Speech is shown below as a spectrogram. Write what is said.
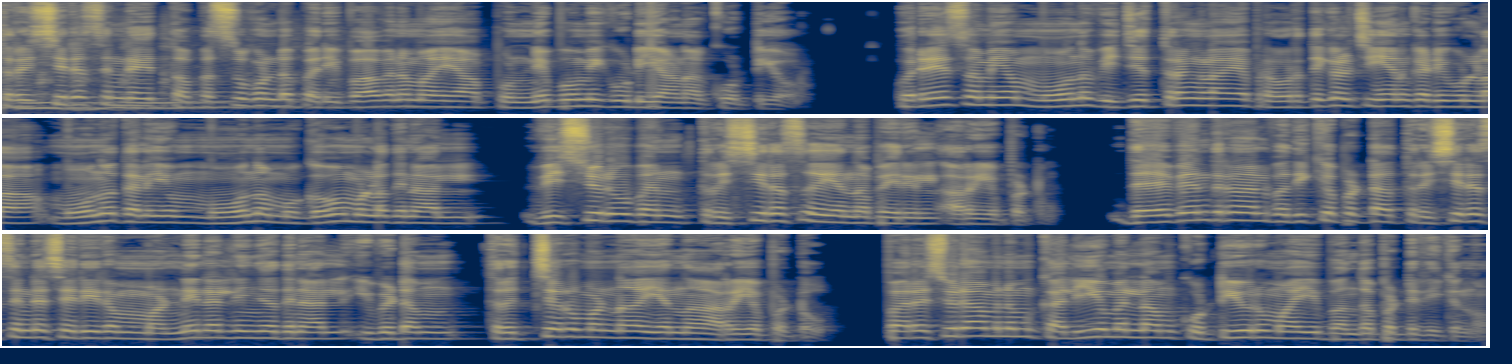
ത്രിശിരസിന്റെ തപസ്സുകൊണ്ട് പരിപാവനമായ പുണ്യഭൂമി കൂടിയാണ് കൂട്ടിയോർ. ഒരേ സമയം മൂന്ന് വിചിത്രങ്ങളായ പ്രവൃത്തികൾ ചെയ്യാൻ കഴിവുള്ള മൂന്ന് തലയും മൂന്ന് മുഖവുമുള്ളതിനാൽ വിശ്വരൂപൻ ത്രിശിരസ് എന്ന പേരിൽ അറിയപ്പെട്ടു. ദേവേന്ദ്രനാൽ വധിക്കപ്പെട്ട ത്രിശിരസിന്റെ ശരീരം മണ്ണിലലിഞ്ഞതിനാൽ ഇവിടം തൃച്ചെറുമണ്ണ് എന്ന് അറിയപ്പെട്ടു. പരശുരാമനും കലിയുമെല്ലാം കൊട്ടിയൂരുമായി ബന്ധപ്പെട്ടിരിക്കുന്നു.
